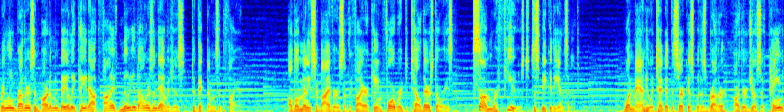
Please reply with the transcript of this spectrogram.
Ringling Brothers and Barnum and Bailey paid out $5 million in damages to victims of the fire. Although many survivors of the fire came forward to tell their stories, some refused to speak of the incident. One man who attended the circus with his brother, Arthur Joseph Payne,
